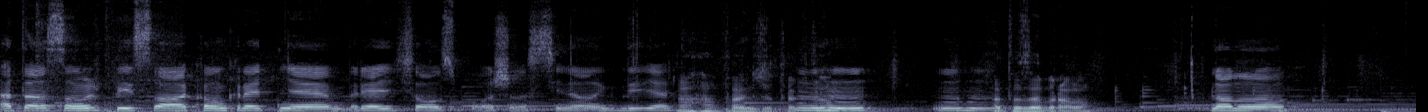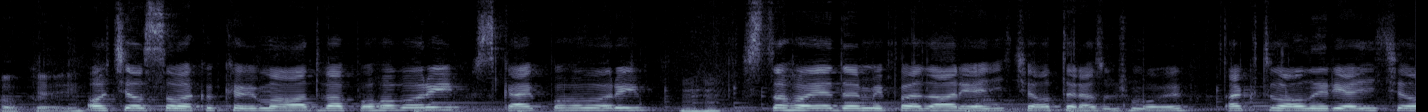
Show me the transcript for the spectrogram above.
a tam som už písala konkrétne riaditeľom spoločnosti na LinkedIn. Aha, fakt, že takto. Uh-huh. A to zabralo? No, no, no. Okay. Odtiaľ som ako keby mala dva pohovory, Skype pohovory. Uh-huh. Z toho jeden mi povedal riaditeľ, teraz už môj aktuálny riaditeľ,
